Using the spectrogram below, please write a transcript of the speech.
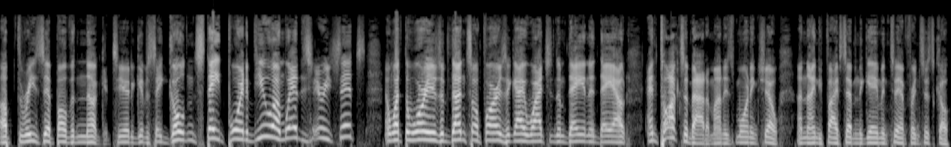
up three zip over the Nuggets. Here to give us a Golden State point of view on where the series sits and what the Warriors have done so far as a guy watches them day in and day out and talks about them on his morning show on 95.7 The Game in San Francisco.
